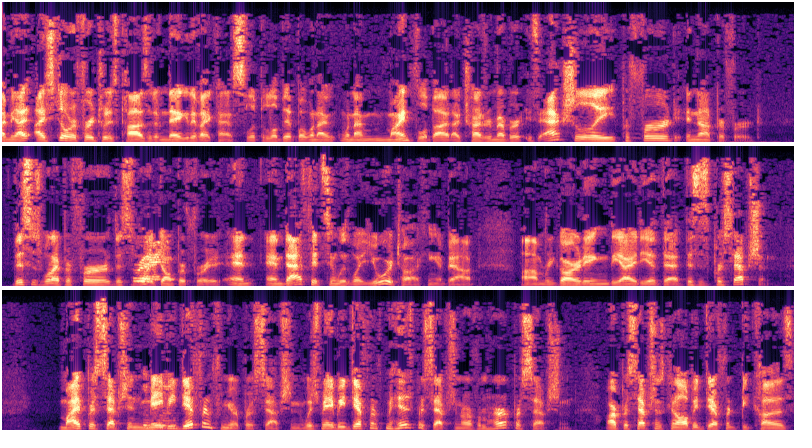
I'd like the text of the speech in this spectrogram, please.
I mean, I, I still refer to it as positive, negative. I kind of slip a little bit, but when I when I'm mindful about it, I try to remember it's actually preferred and not preferred. This is what I prefer. This is right. what I don't prefer. And and that fits in with what you were talking about um, regarding the idea that this is perception. My perception mm-hmm. may be mm-hmm. different from your perception, which may be different from his perception or from her perception. Our perceptions can all be different because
